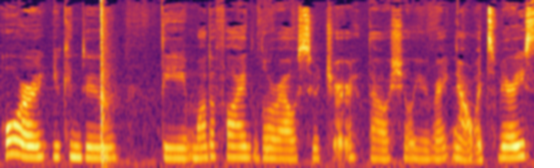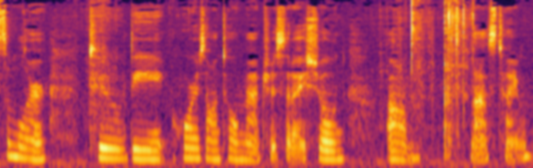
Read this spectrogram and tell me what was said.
or you can do the modified Laurell suture that I'll show you right now. It's very similar to the horizontal mattress that I showed um, last time.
